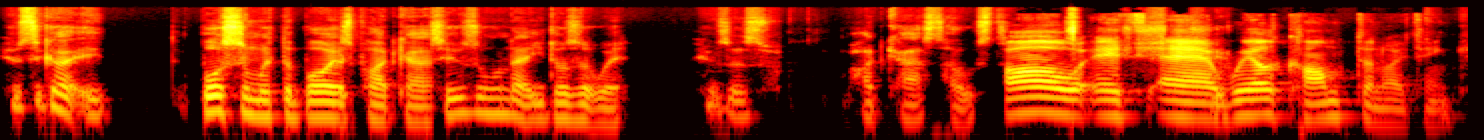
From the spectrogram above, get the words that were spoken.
who's the guy? Bussing with the Boys podcast. Who's the one that he does it with? Who's his podcast host? Oh, it's uh, Will Compton, I think.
